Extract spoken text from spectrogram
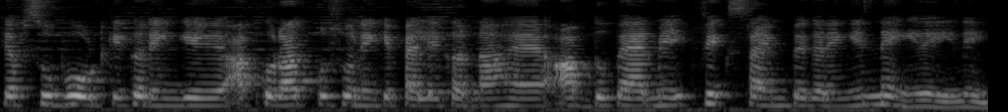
कि आप सुबह उठ के करेंगे, आपको रात को सोने के पहले करना है, आप दोपहर में एक फिक्स टाइम पे करेंगे, नहीं नहीं नहीं।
